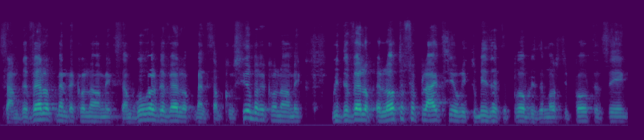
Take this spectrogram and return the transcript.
some development economics, some rural development, some consumer economics. We develop a lot of applied theory. To me, that's probably the most important thing.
